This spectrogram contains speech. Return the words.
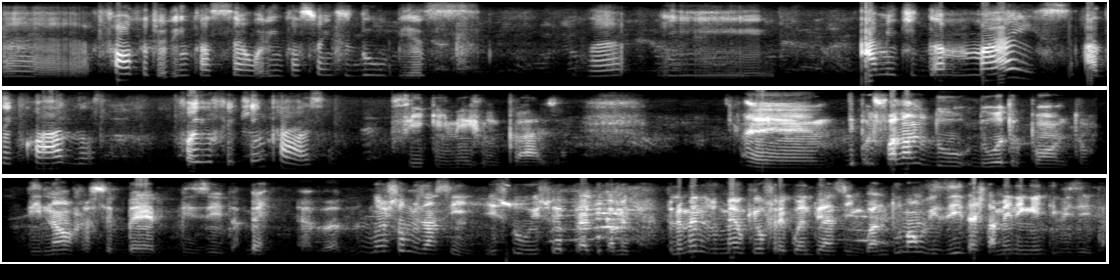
é, falta de orientação, orientações dúbias, né? E a medida mais adequada foi o fique em casa. Fiquem mesmo em casa. É, depois falando do, do outro ponto, de não receber visita. Bem, nós somos assim. Isso, isso é praticamente, pelo menos o meu que eu frequento é assim. Quando tu não visitas, também ninguém te visita.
